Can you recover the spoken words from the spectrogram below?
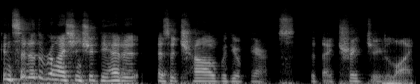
Consider the relationship you had as a child with your parents. Did they treat you like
